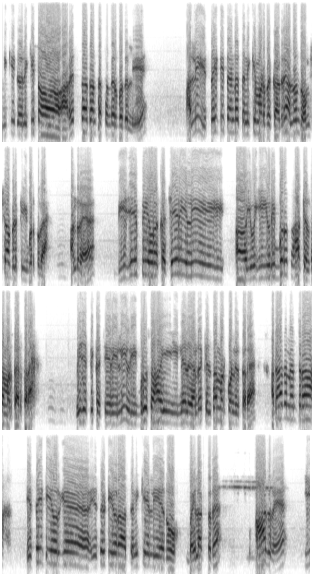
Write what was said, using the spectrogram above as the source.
ನಿಖಿತ್ ಲಿಖಿತ್ ಅರೆಸ್ಟ್ ಆದಂತ ಸಂದರ್ಭದಲ್ಲಿ ಅಲ್ಲಿ ಎಸ್ ಐ ಟಿ ತಂಡ ತನಿಖೆ ಮಾಡ್ಬೇಕಾದ್ರೆ ಅಲ್ಲೊಂದು ಅಂಶ ಬೆಳಕಿಗೆ ಬರ್ತದೆ. ಅಂದ್ರೆ ಬಿಜೆಪಿ ಅವರ ಕಚೇರಿಯಲ್ಲಿ ಇವರಿಬ್ಬರು ಸಹ ಕೆಲಸ ಮಾಡ್ತಾ ಇರ್ತಾರೆ. ಬಿಜೆಪಿ ಕಚೇರಿಯಲ್ಲಿ ಇವರಿಬ್ರು ಸಹ ಈ ಹಿನ್ನೆಲೆ ಅಂದ್ರೆ ಕೆಲಸ ಮಾಡ್ಕೊಂಡಿರ್ತಾರೆ. ಅದಾದ ನಂತರ ಎಸ್ ಐ ಟಿ ಅವ್ರಿಗೆ ಎಸ್ ಐ ಟಿ ಅವರ ತನಿಖೆಯಲ್ಲಿ ಅದು ಬಯಲಾಗ್ತದೆ. ಆದ್ರೆ ಈ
